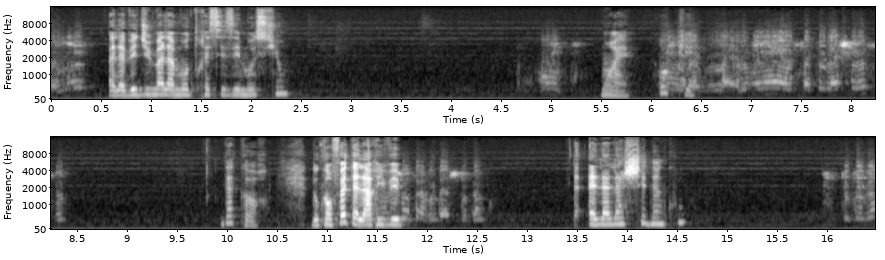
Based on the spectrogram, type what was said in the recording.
euh, Elle avait du mal à montrer ses émotions. Oui. Ouais. Oui, Ok. elle a du mal, mais euh, ça peut lâcher aussi. D'accord. Donc en fait, elle arrivait. Elle a lâché d'un coup. C'est-à-dire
